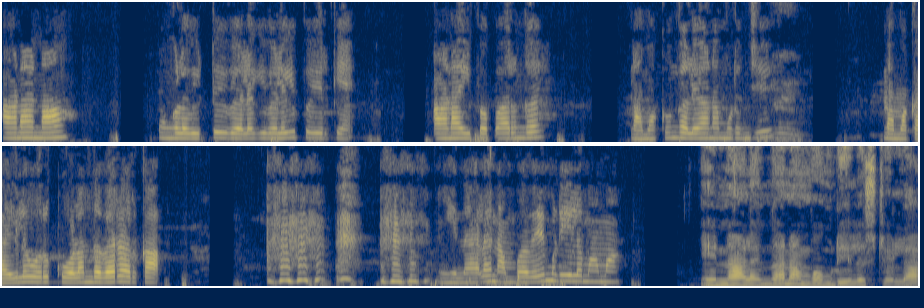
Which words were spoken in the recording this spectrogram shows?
ஆனா நான் உங்களை விட்டு விலகி விலகி போயிருக்கேன். ஆனா இப்ப பாருங்க நமக்கும் கல்யாணம் முடிஞ்சு நம்ம கையில ஒரு குழந்தை வேற இருக்கா? என்னால நம்பவே முடியல மாமா. என்னால தான் நம்ப முடியல ஸ்டெல்லா.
